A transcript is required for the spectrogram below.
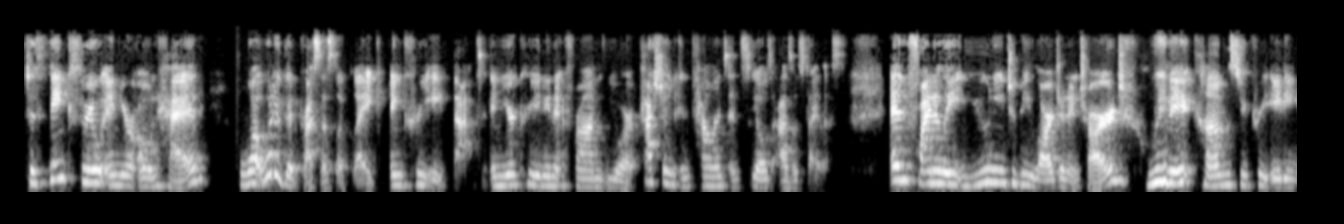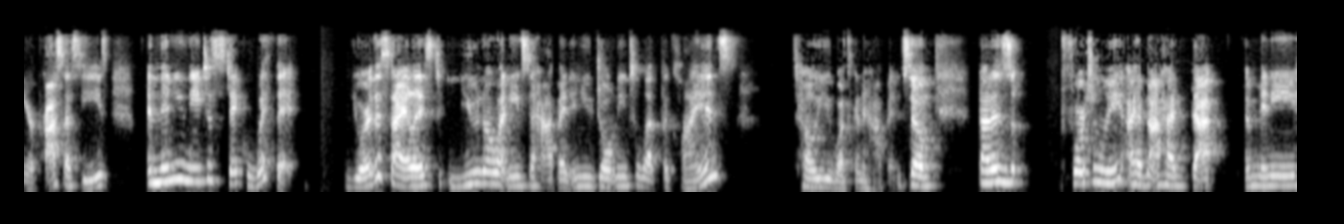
to think through in your own head what would a good process look like and create that? And you're creating it from your passion and talents and skills as a stylist. And finally you need to be large and in charge when it comes to creating your processes and then you need to stick with it. You're the stylist you know what needs to happen and you don't need to let the clients tell you what's going to happen. So that is fortunately i have not had that many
